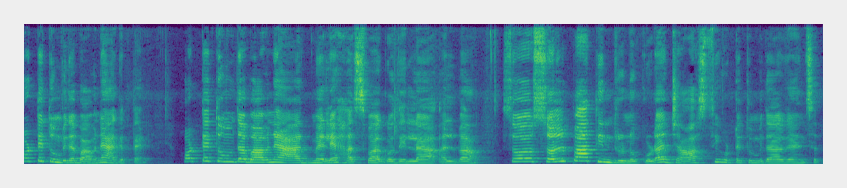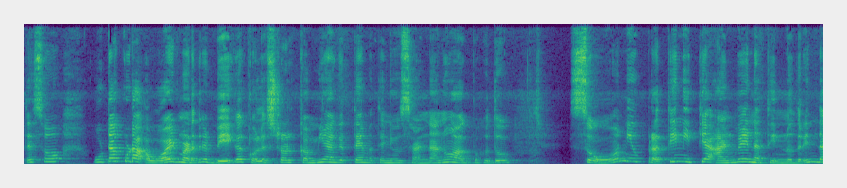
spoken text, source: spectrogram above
ಹೊಟ್ಟೆ ತುಂಬಿದ ಭಾವನೆ ಆಗುತ್ತೆ. ಹೊಟ್ಟೆ ತುಂಬಿದ ಭಾವನೆ ಆದಮೇಲೆ ಹಸುವಾಗೋದಿಲ್ಲ ಅಲ್ವಾ? ಸೊ ಸ್ವಲ್ಪ ತಿಂದ್ರೂ ಕೂಡ ಜಾಸ್ತಿ ಹೊಟ್ಟೆ ತುಂಬಿದಾಗ ಅನಿಸುತ್ತೆ. ಸೊ ಊಟ ಕೂಡ ಅವಾಯ್ಡ್ ಮಾಡಿದ್ರೆ ಬೇಗ ಕೊಲೆಸ್ಟ್ರಾಲ್ ಕಮ್ಮಿ ಆಗುತ್ತೆ ಮತ್ತು ನೀವು ಸಣ್ಣನೂ ಆಗಬಹುದು. ಸೊ ನೀವು ಪ್ರತಿನಿತ್ಯ ಅಣಬೆಯನ್ನು ತಿನ್ನೋದ್ರಿಂದ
